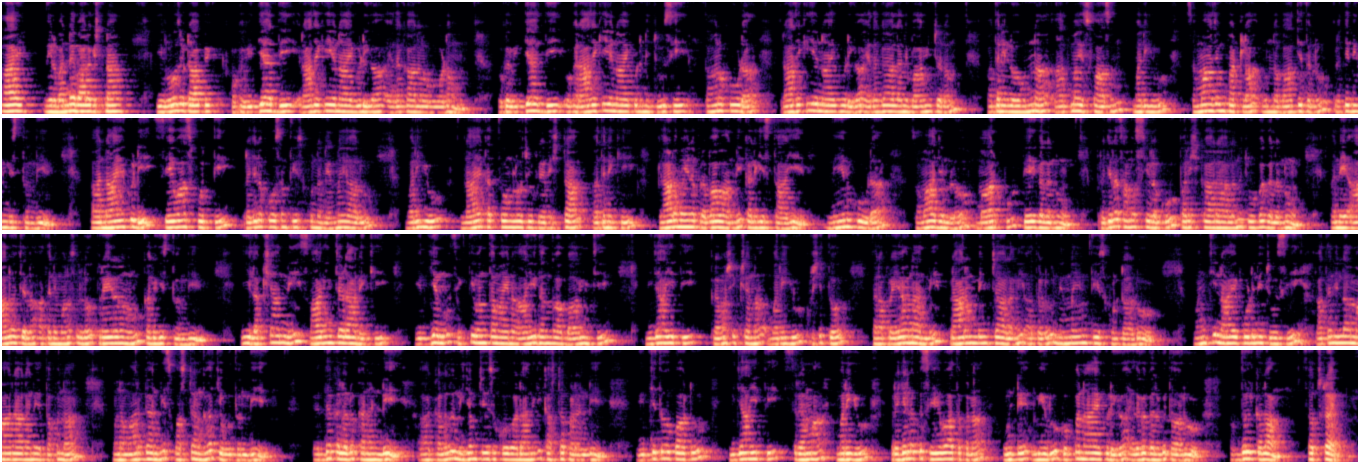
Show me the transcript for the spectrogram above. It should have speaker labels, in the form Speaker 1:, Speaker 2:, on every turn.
Speaker 1: Hi నేను మన్నే బాలకృష్ణ. ఈరోజు topic ఒక విద్యార్థి రాజకీయ నాయకుడిగా ఎదగాలనుకోవడం. ఒక విద్యార్థి ఒక రాజకీయ నాయకుడిని చూసి తాను కూడా రాజకీయ నాయకుడిగా ఎదగాలని భావించడం అతనిలో ఉన్న ఆత్మవిశ్వాసం మరియు సమాజం పట్ల ఉన్న బాధ్యతను ప్రతిబింబిస్తుంది. ఆ నాయకుడి సేవాస్ఫూర్తి ప్రజల కోసం తీసుకున్న నిర్ణయాలు మరియు నాయకత్వంలో చూపిన నిష్ట అతనికి గాఢమైన ప్రభావాన్ని కలిగిస్తాయి. నేను కూడా సమాజంలో మార్పు తేగలను ప్రజల సమస్యలకు పరిష్కారాలను చూపగలను అనే ఆలోచన అతని మనసులో ప్రేరణను కలిగిస్తుంది. ఈ లక్ష్యాన్ని సాధించడానికి విద్యను శక్తివంతమైన ఆయుధంగా భావించి నిజాయితీ క్రమశిక్షణ మరియు కృషితో తన ప్రయాణాన్ని ప్రారంభించాలని అతడు నిర్ణయం తీసుకుంటాడు. మంచి నాయకుడిని చూసి అతనిలా మారాలనే తపన మన మార్గాన్ని స్పష్టంగా చెబుతుంది. పెద్ద కళలు కనండి. ఆ కళలు నిజం చేసుకోవడానికి కష్టపడండి. విద్యతో పాటు నిజాయితీ శ్రమ మరియు ప్రజలకు సేవా తపన ఉంటే మీరు గొప్ప నాయకుడిగా ఎదగగలుగుతారు. అబ్దుల్ కలాం సబ్స్క్రైబ్.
